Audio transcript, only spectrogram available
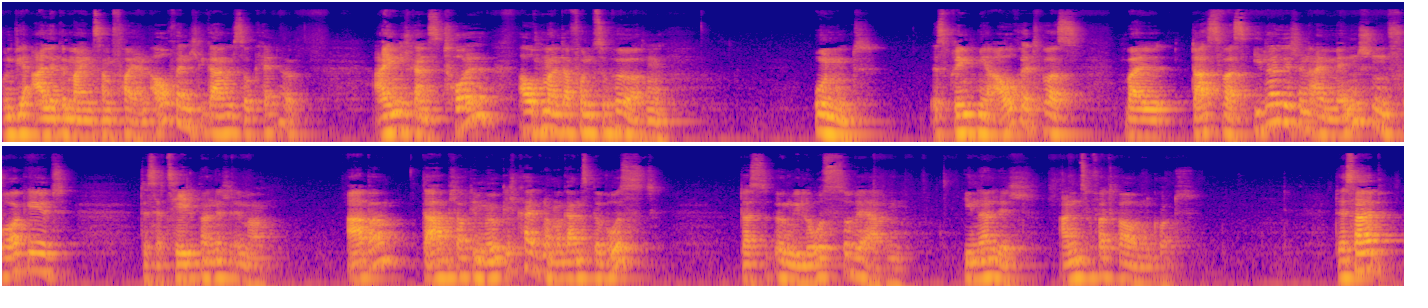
und wir alle gemeinsam feiern, auch wenn ich die gar nicht so kenne. Eigentlich ganz toll, auch mal davon zu hören. Und es bringt mir auch etwas, weil das, was innerlich in einem Menschen vorgeht, das erzählt man nicht immer. Aber da habe ich auch die Möglichkeit, nochmal ganz bewusst das irgendwie loszuwerden, innerlich anzuvertrauen Gott. Deshalb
